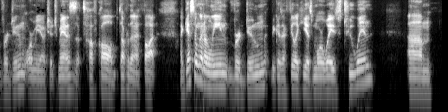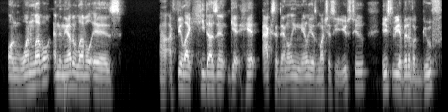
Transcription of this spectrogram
Werdum or Miocic? Man, this is a tough call, tougher than I thought. I guess I'm going to lean Werdum because I feel like he has more ways to win um, on one level. And then the other level is uh, I feel like he doesn't get hit accidentally nearly as much as he used to. He used to be a bit of a goof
